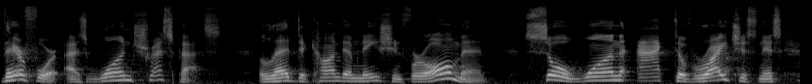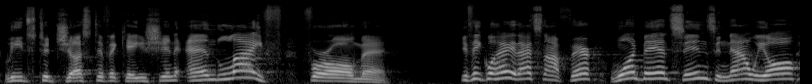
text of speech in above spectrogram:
Therefore, as one trespass led to condemnation for all men, so one act of righteousness leads to justification and life for all men. You think, well, hey, that's not fair. One man sins and now we all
